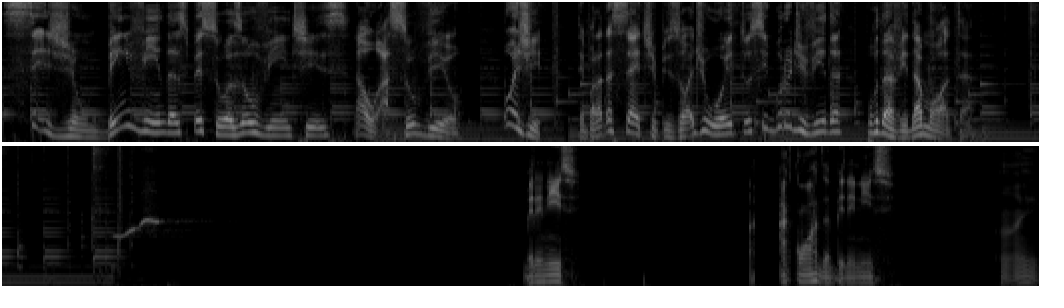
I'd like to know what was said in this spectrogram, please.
Sejam bem-vindas, pessoas ouvintes, ao Assovio. Hoje, temporada 7, episódio 8, Seguro de Vida, por Davi da Mota. Berenice. Acorda, Berenice. Ai,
